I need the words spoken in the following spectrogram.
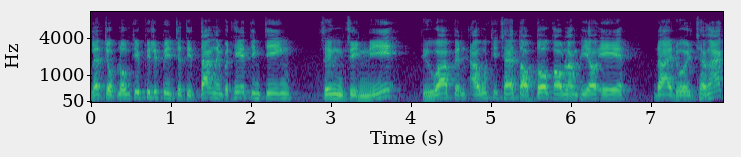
และจบลงที่ฟิลิปปินส์จะติดตั้งในประเทศจริง ๆ ซึ่งสิ่งนี้ถือว่าเป็นอาวุธที่ใช้ตอบโต้กองกำลัง PLA ได้โดยชะงัก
